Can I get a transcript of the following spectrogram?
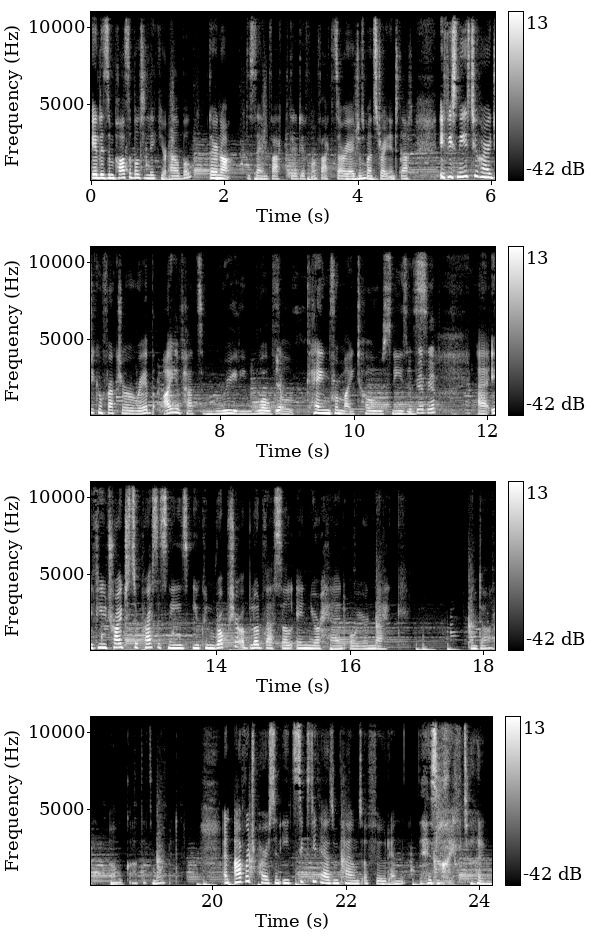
It is impossible to lick your elbow. They're not the same fact, they're different facts. Sorry, I just went straight into that. If you sneeze too hard, you can fracture a rib. I have had some really woeful, came from my toes sneezes. Yep, yep. Uh, if you try to suppress a sneeze, you can rupture a blood vessel in your head or your neck and die. Oh, God, that's morbid. An average person eats 60,000 pounds of food in his lifetime.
